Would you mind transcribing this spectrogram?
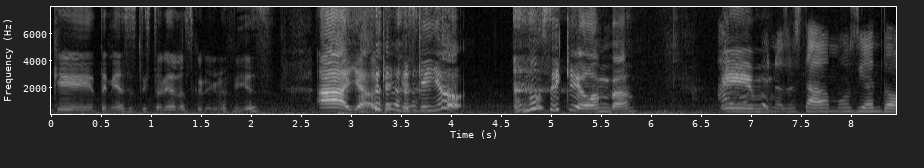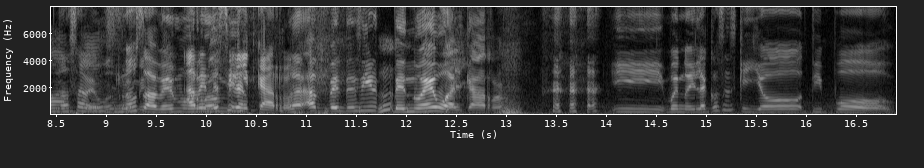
que tenías esta historia de las coreografías. Ah, ya, ok. Es que yo no sé qué onda. Ay, ¿dónde nos estábamos yendo no antes? sabemos. no sabemos. A bendecir Romy. el carro. A a bendecir de nuevo al carro. Y bueno, y la cosa es que yo, tipo.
